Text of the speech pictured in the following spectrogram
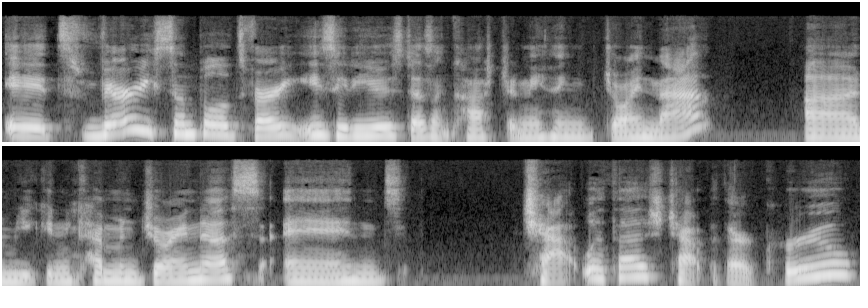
it's very simple. It's very easy to use. Doesn't cost you anything to join that. Um, you can come and join us and chat with us, chat with our crew,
